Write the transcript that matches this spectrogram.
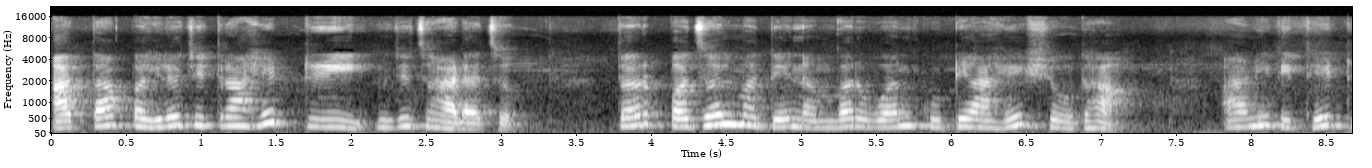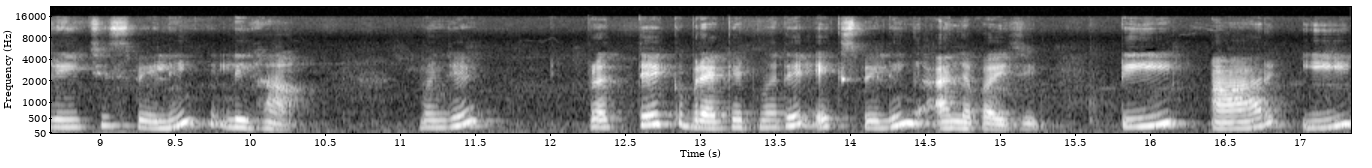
आता पहिलं चित्र आहे ट्री म्हणजे झाडाचं. तर पझलमध्ये नंबर वन कुठे आहे शोधा. आणि तिथे ट्रीची स्पेलिंग लिहा. म्हणजे प्रत्येक ब्रॅकेटमध्ये एक स्पेलिंग आलं पाहिजे. टी आर ई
